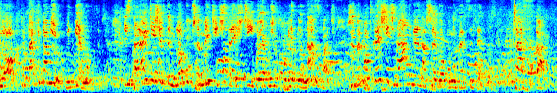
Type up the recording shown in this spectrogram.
Blog to taki pamiętnik, wiem o tym. I starajcie się w tym blogu przemycić treści i go jakoś odpowiednio nazwać, żeby podkreślić rangę naszego uniwersytetu. Czas start.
